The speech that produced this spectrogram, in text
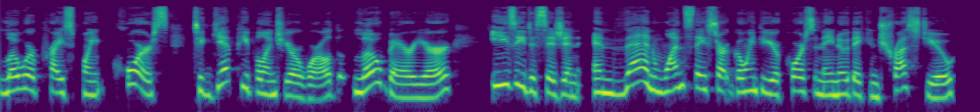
lower price point course to get people into your world, low barrier, easy decision. And then once they start going through your course and they know they can trust you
